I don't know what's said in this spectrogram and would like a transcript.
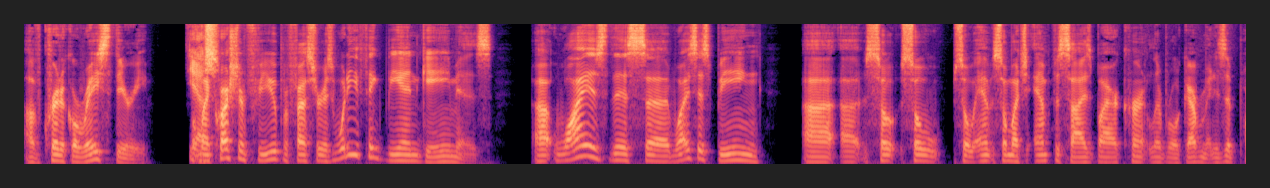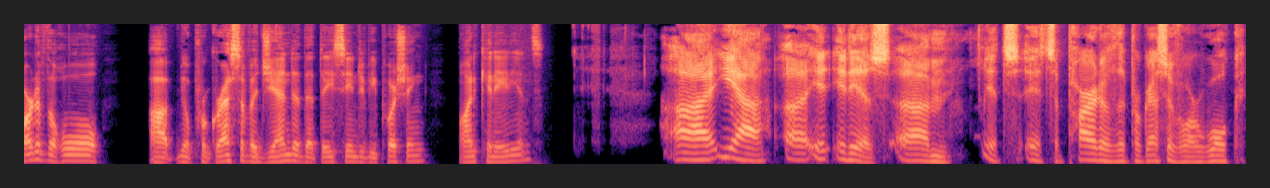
of critical race theory. Yes. my question for you, Professor, is what do you think the end game is? Uh, why is this? Uh, why is this being uh, uh so so so em- so much emphasized by our current liberal government? Is it part of the whole uh, you know progressive agenda that they seem to be pushing on Canadians? Uh, yeah, it it is. Um, it's it's a part of the progressive or woke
